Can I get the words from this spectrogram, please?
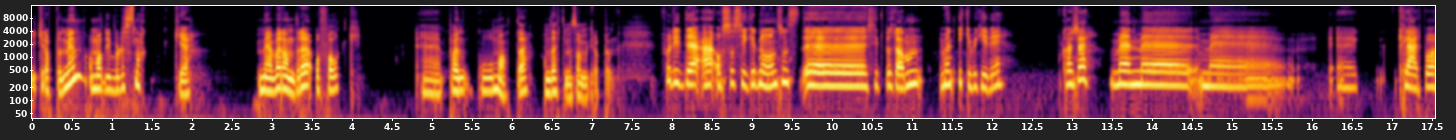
i kroppen min om at vi burde snakke med hverandre og folk eh, på en god måte om dette med sommerkroppen. Fordi det er også sikkert noen som eh, sitter på stranden, men ikke bikini. Kanskje. Men med, med eh, klær på.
